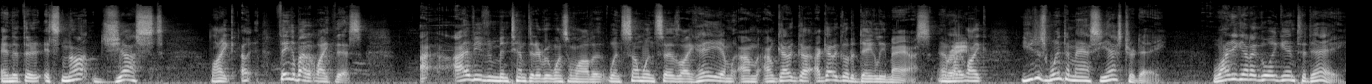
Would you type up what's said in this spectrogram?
and that it's not just like uh, think about it like this. I, I've even been tempted every once in a while to when someone says like, "Hey, I'm, I'm I've got to go, I got to go to daily mass," and Right. I'm like, "You just went to mass yesterday. Why do you got to go again today?"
